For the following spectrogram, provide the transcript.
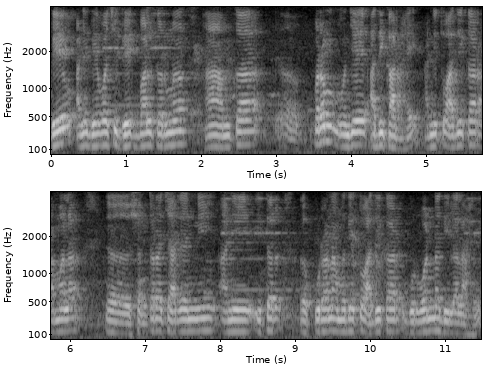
देव आणि देवाची देखभाल करणं हा आमचा परम म्हणजे अधिकार आहे आणि तो अधिकार आम्हाला शंकराचार्यांनी आणि इतर पुराणामध्ये तो अधिकार गुरुवांना दिलेला आहे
